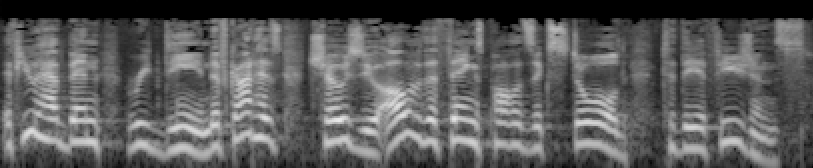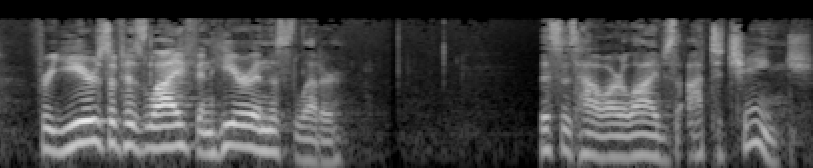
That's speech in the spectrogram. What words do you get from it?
if you have been redeemed, if God has chose you, all of the things Paul has extolled to the Ephesians for years of his life and here in this letter, this is how our lives ought to change.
